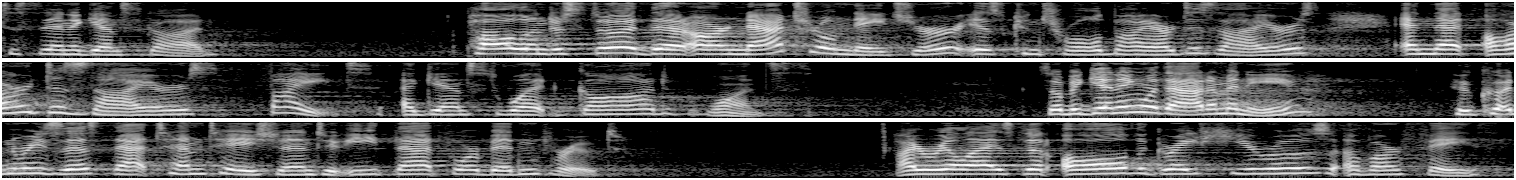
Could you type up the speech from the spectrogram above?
to sin against God. Paul understood that our natural nature is controlled by our desires and that our desires fight against what God wants. So, beginning with Adam and Eve, who couldn't resist that temptation to eat that forbidden fruit, I realized that all the great heroes of our faith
